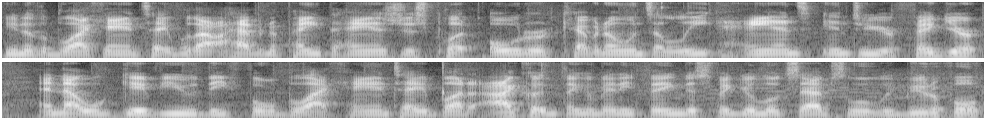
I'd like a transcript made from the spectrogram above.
you know, the black hand tape without having to paint the hands. Just put older Kevin Owens Elite hands into your figure, and that will give you the full black hand tape. But I couldn't think of anything. This figure looks absolutely beautiful.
